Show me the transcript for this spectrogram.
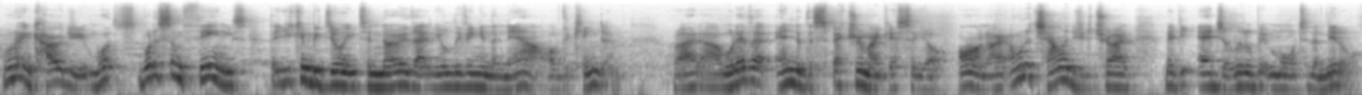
I want to encourage you. What's, what are some things that you can be doing to know that you're living in the now of the kingdom? Right? Uh, whatever end of the spectrum, I guess, that you're on, I, I want to challenge you to try and maybe edge a little bit more to the middle,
